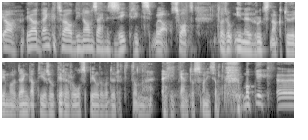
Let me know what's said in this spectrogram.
ja, ja, denk het wel. Die naam zegt me zeker iets. Maar ja, zwart. Het was ook niet een grootste acteur, hè, maar ik denk dat hij dus ook weer een rol speelde, waardoor het dan eh, gekend was van iets dat. Maar kijk, eh,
